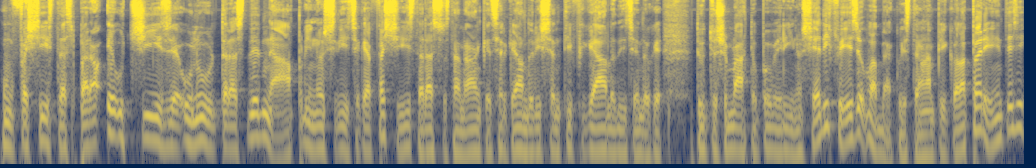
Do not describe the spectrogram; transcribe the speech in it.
un fascista sparò e uccise un ultras del Napoli, non si dice che è fascista, adesso stanno anche cercando di santificarlo dicendo che tutto sommato poverino si è difeso, vabbè questa è una piccola parentesi,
